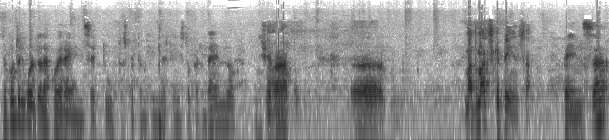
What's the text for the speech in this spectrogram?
per quanto riguarda la coerenza e tutto, aspetta perché mi sto perdendo, diceva... eh, Mad Max che pensa? pensa,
